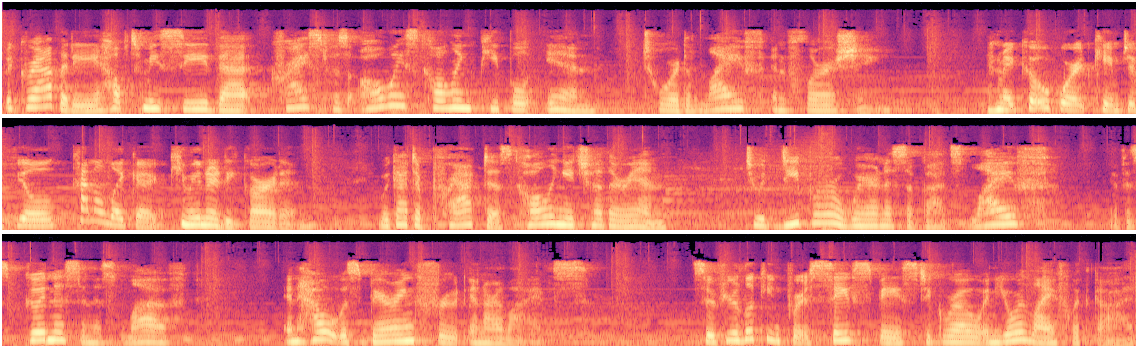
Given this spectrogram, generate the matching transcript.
But gravity helped me see that Christ was always calling people in toward life and flourishing and my cohort came to feel kind of like a community garden. We got to practice calling each other in to a deeper awareness of God's life, of His goodness and His love, and how it was bearing fruit in our lives. So, if you're looking for a safe space to grow in your life with God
